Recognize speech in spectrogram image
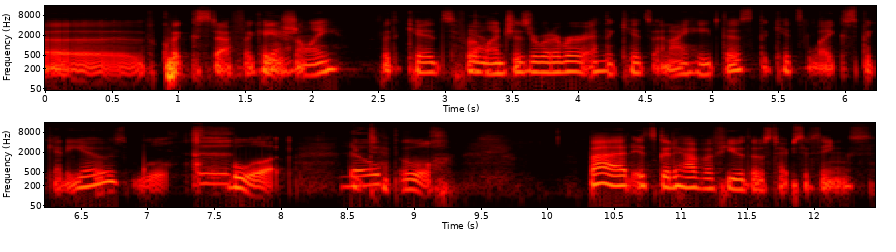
of quick stuff occasionally for the kids for Yeah. lunches or whatever. And the kids, and I hate this, the kids like spaghettios. Ugh. Like. But it's good to have a few of those types of things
